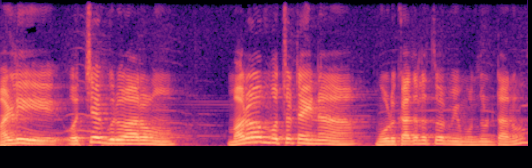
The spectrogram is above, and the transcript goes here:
మళ్ళీ వచ్చే గురువారం మరో ముచ్చటైన మూడు కథలతో మీ ముందుంటాను.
